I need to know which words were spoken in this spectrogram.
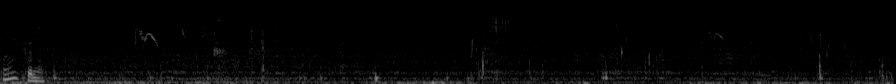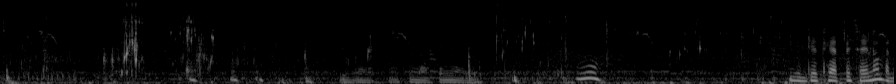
อืมคุณน่ะอยู่ไว้มันก็มองแค่เนี้ยอืมยินจะแคบไปใส่น้ำบัน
